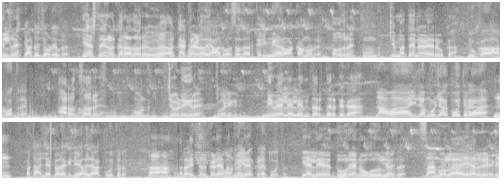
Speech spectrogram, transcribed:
ಇಲ್ರಿ? ಎರಡು ಜೋಡಿ ಇಲ್ರಿ. ಎಷ್ಟು ತಿಂಗಳ ಕರ ಅದಾವ್ರಿ ಇವ? ಕಾಕ ಎರಡು ವರ್ಷದ ಕಡಿಮೆ ಆಕ ನೋಡ್ರಿ. ಹೌದ್ರಿ? ಹ್ಞೂ ರೀ ಕಿಮ್ಮತ್ ಏನು ಹೇಳ್ಯಾರ ಇವಕ್ಕ? ಇವಕ್ಕ ಅರವತ್ತು ರೀ. ಅರವತ್ತು ಸಾವಿರ ರೀ. ಹ್ಞೂ ರೀ ಜೋಡಿಗೆ ರೀ ಜೋಡಿಗೆ ರೀ ನೀವು ಎಲ್ಲೆಲ್ಲಿಂದ ತರ್ತೀರಿ ಕಾಕ? ನಾವ ಇಲ್ಲೇ ಮೂಡ್ಲಿಯಾಗ ತೊಗೋತೀರ? ಹ್ಞೂ ಒಟ್ಟು ಅಲ್ಲೇ ಬೆಳಗ್ಲಿ ಆಗಿ ತೊಗೋತೀರ? ಹಾಂ ಹಾಂ. ರೈತರ ಕಡೆ ಮತ್ತು ಇಲ್ಲೇ ಕಡೆ ತೊಗೋತೀರ. ಎಲ್ಲಿ ದೂರ ಏನು ಹೋಗುದಿಲ್ಲ. ಸಾಂಗೋಲ ಎರಗಟ್ಟಿ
